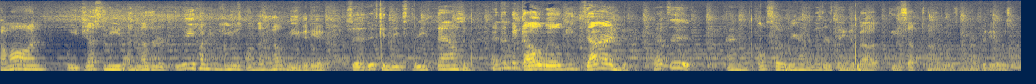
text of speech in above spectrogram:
Come on, we just need another 300 views on the Help Me video so that it can reach 3,000, and then the goal will be done. That's it. And also, we have another thing about the subtitles on our videos.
